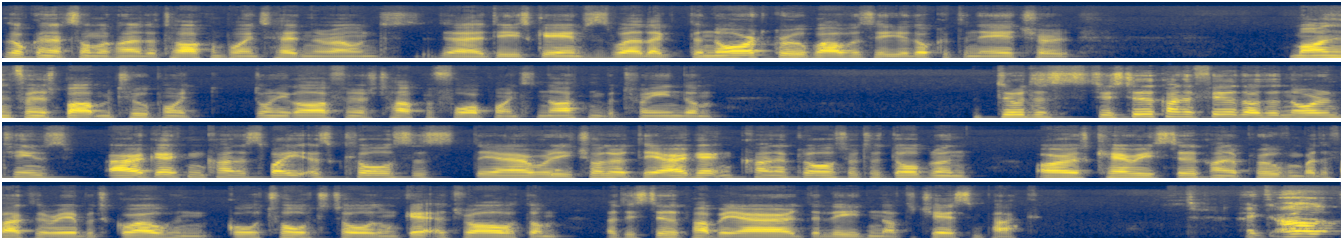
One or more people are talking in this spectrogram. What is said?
looking at some of kind of the talking points heading around uh, these games as well. Like the North group, obviously, you look at the nature. Monaghan finished bottom two points. Donegal finished top of four points. Nothing between them. Do this? Do you still kind of feel that the northern teams are getting kind of spite as close as they are with each other? They are getting kind of closer to Dublin or is Kerry still kind of proven by the fact they're able to go out and go toe to toe and get a draw with them that they still probably are the leading of the chasing pack? Like, I'll,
